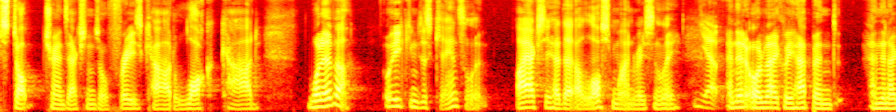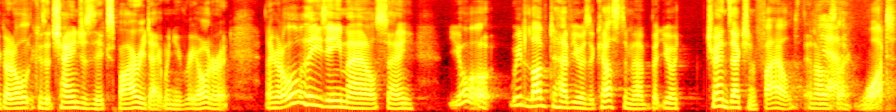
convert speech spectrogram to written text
stop transactions or freeze card or lock card, whatever, or you can just cancel it. I actually had that. I lost mine recently, Yep. and then it automatically happened. And then I got all because it changes the expiry date when you reorder it. And I got all of these emails saying, "You're we'd love to have you as a customer, but your transaction failed." And I was like, "What?"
